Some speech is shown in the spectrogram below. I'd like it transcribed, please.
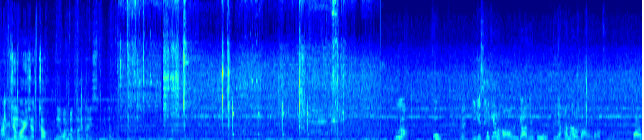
안 잊어버리셨죠? 네, 완벽하게 다 있습니다. 뭐야 어? 이게 세 개로 나오는 게 아니고 그냥 하나로 나오는 것 같은데? 헐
